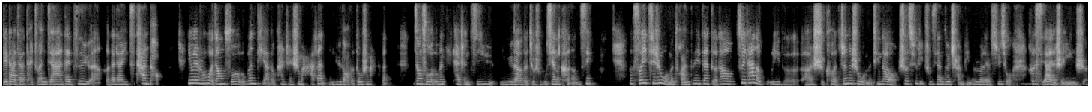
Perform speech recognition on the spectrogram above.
给大家带专家、带资源，和大家一起探讨。因为如果将所有的问题啊都看成是麻烦，你遇到的都是麻烦；将所有的问题看成机遇，你遇到的就是无限的可能性。所以，其实我们团队在得到最大的鼓励的呃时刻，真的是我们听到社区里出现对产品的热烈需求和喜爱的声音时，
